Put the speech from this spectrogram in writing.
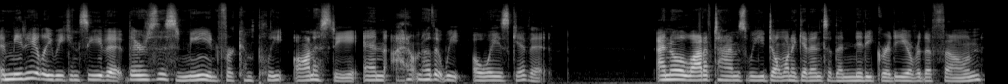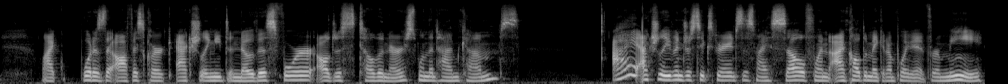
Immediately, we can see that there's this need for complete honesty, and I don't know that we always give it. I know a lot of times we don't want to get into the nitty gritty over the phone. Like, what does the office clerk actually need to know this for? I'll just tell the nurse when the time comes. I actually even just experienced this myself when I called to make an appointment for me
